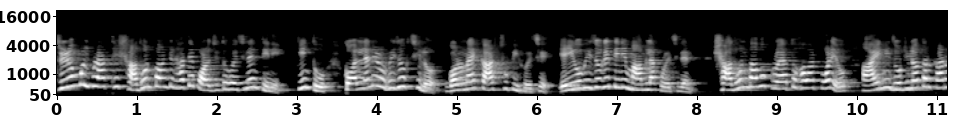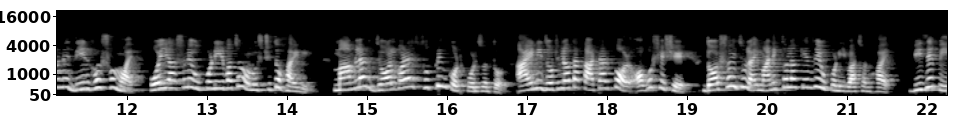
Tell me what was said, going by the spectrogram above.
তৃণমূল প্রার্থী সাধন পাণ্ডের হাতে পরাজিত হয়েছিলেন তিনি। কিন্তু কল্যাণের অভিযোগ ছিল, গণনায় কারচুপি হয়েছে? এই অভিযোগে তিনি মামলা করেছিলেন। সাধনবাবু প্রয়াত হওয়ার পরেও আইনি জটিলতার কারণে দীর্ঘ সময় ওই আসনে উপনির্বাচন অনুষ্ঠিত হয়নি। মামলার জল গড়ায় সুপ্রিম কোর্ট পর্যন্ত। আইনি জটিলতা কাটার পর অবশেষে দশই জুলাই মানিকতলা কেন্দ্রে উপনির্বাচন হয়। বিজেপি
